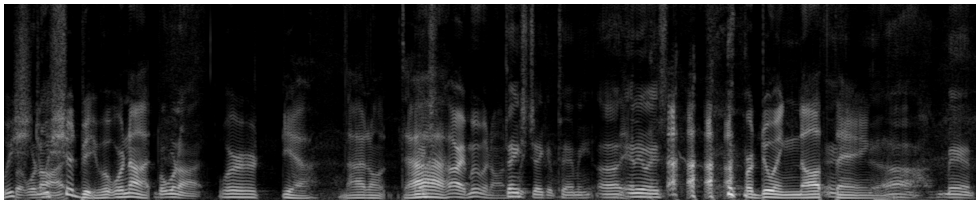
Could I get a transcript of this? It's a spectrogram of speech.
We, sh- we should be, but we're not. but we're not. We're yeah. I don't. Ah, all right, moving on. Thanks, Jacob Tammy. Uh, anyways, for doing nothing. Ah, man.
